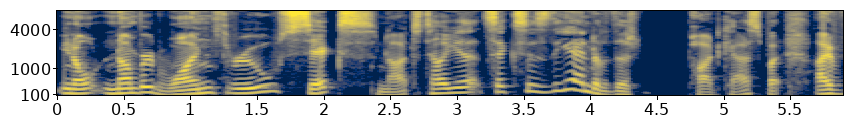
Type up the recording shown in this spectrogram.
you know, numbered one through six. Not to tell you that six is the end of the podcast, but I've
